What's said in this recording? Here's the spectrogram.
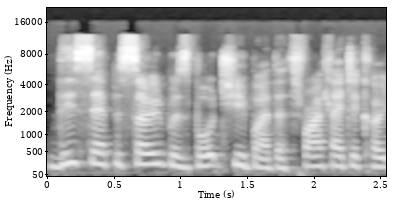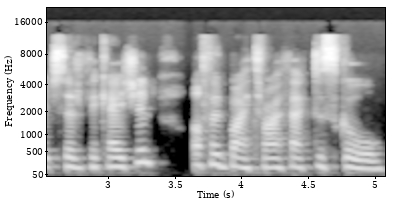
This episode was brought to you by the Thrive Factor Coach certification offered by Thrive Factor School.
